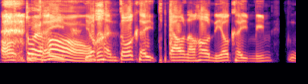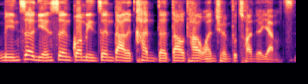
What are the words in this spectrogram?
哦，对哦，有很多可以挑，然后你又可以名名正言顺、光明正大的看得到他完全不穿的样子，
